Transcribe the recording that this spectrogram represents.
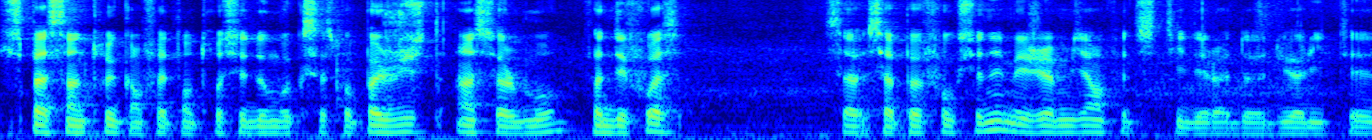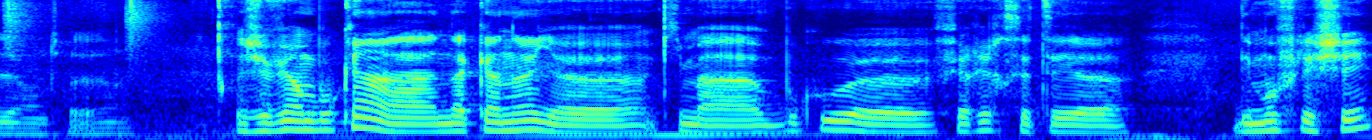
se passe un truc en fait entre ces deux mots, que ça soit pas juste un seul mot. Enfin des fois ça, ça peut fonctionner, mais j'aime bien en fait cette idée-là de dualité entre. J'ai vu un bouquin à Nakanoi euh, qui m'a beaucoup euh, fait rire, c'était euh, des mots fléchés.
